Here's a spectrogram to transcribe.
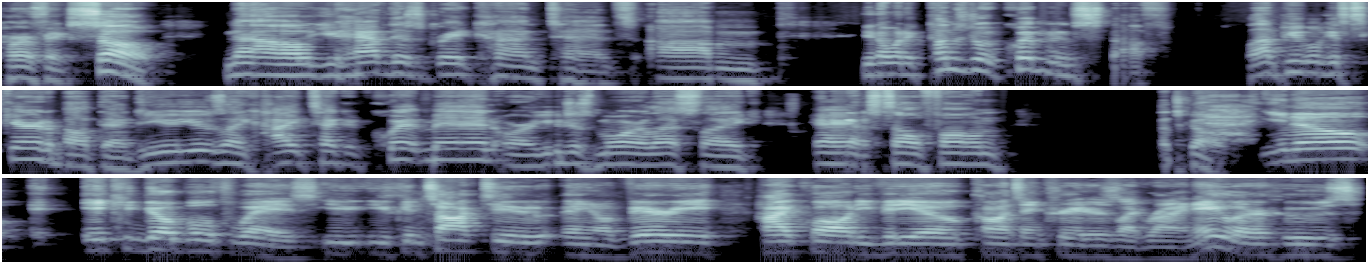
Perfect. So now you have this great content. Um, you know, when it comes to equipment and stuff, a lot of people get scared about that. Do you use like high tech equipment or are you just more or less like, hey, I got a cell phone? Let's go. You know, it can go both ways. You you can talk to you know very high quality video content creators like Ryan Ayler, who's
